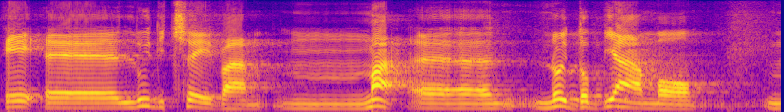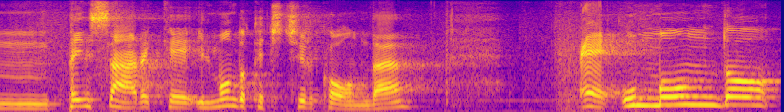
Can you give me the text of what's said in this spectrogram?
E eh, lui diceva, mm, ma eh, noi dobbiamo mh, mm, pensare che il mondo che ci circonda è un mondo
